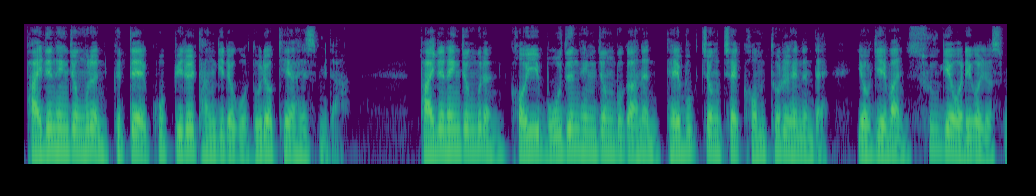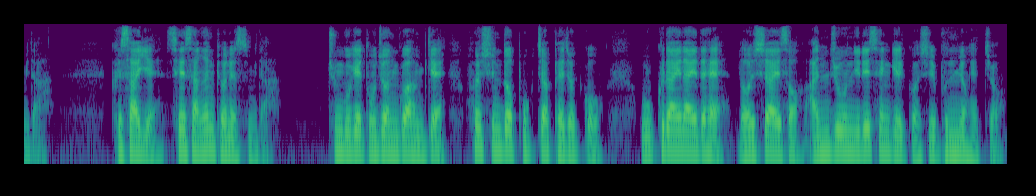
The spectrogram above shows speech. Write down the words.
바이든 행정부는 그때 고삐를 당기려고 노력해야 했습니다. 바이든 행정부는 거의 모든 행정부가 하는 대북 정책 검토를 했는데 여기에만 수개월이 걸렸습니다. 그 사이에 세상은 변했습니다. 중국의 도전과 함께 훨씬 더 복잡해졌고 우크라이나에 대해 러시아에서 안 좋은 일이 생길 것이 분명했죠.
